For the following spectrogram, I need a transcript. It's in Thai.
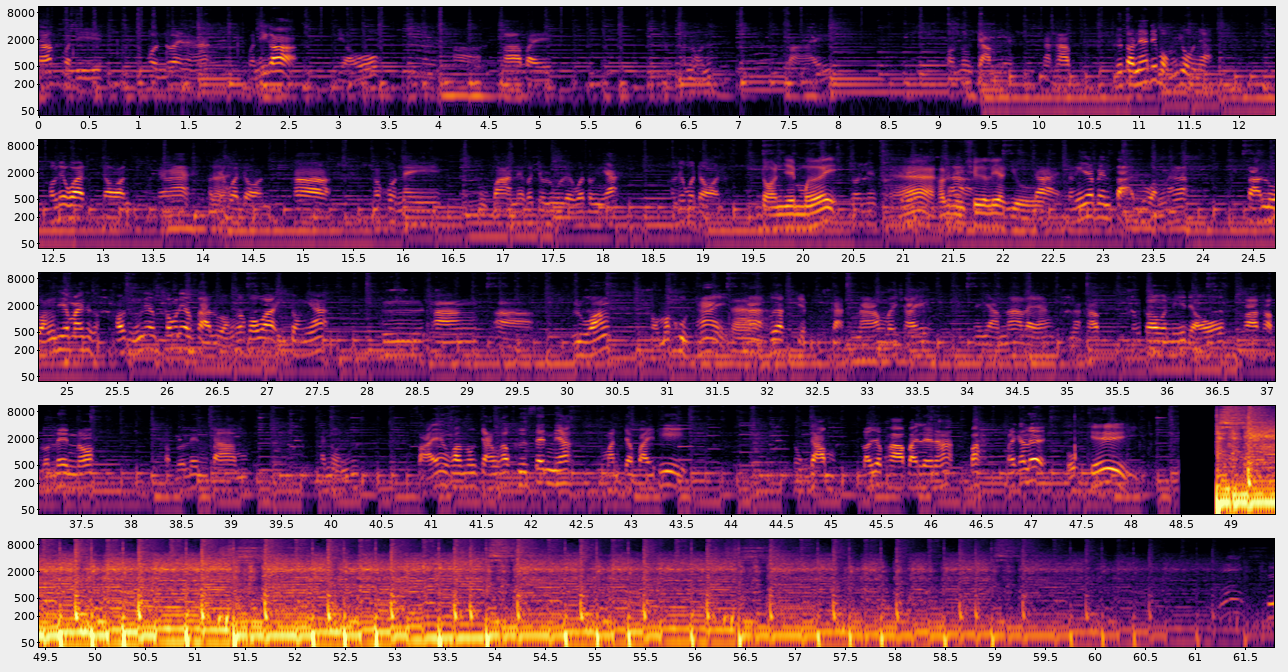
ครับสวัสดีทุกคนด้วยนะฮะวันนี้ก็เดี๋ยวอ่าพาไปถนนสายความทรงจำเลยนะครับ คือตอนนี้ที่ผมอยู่เนี่ยเขาเรียกว่าดอนใช่ไหมเขาเรียกว่าดอนถ้าถ้าคนในหมู่บ้านเนี่ยก็จะรู้เลยว่าตรงเนี้ยเขาเรียกว่าดอนดอนเยเมยดอนเนี่ย อ่าเขาจะมีชื่อเรียกอยู่ ใช่ตรงนี้จะเป็นสระหลวงนะฮะสระหลวงที่ทำไมถึงเขาถึงเรียกต้องเรียกสระหลวงก็เพราะว่าอีตรงเนี้ย คือทางอ่าหลวงเขามาขุดให้อ่านะเพื่อเก็บกักน้ำไว้ใช้ในยามหน้าแล้งนะครับแล้วก็วันนี้เดี๋ยวพาขับรถเล่นเนาะขับรถเล่นตามถนนสายแห่งความทรงจำครับ คือเส้นเนี้ยมันจะไปที่ดงดำเราจะพาไปเลยนะฮะไปไปกันเลย โอเค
